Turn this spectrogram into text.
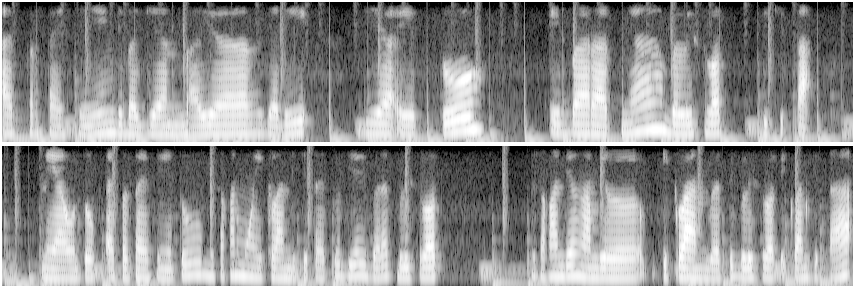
advertising di bagian bayar jadi dia itu ibaratnya beli slot di kita. Nih ya untuk advertising itu misalkan mau iklan di kita itu dia ibarat beli slot. Misalkan dia ngambil iklan berarti beli slot iklan kita.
